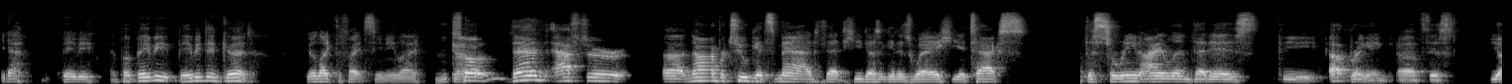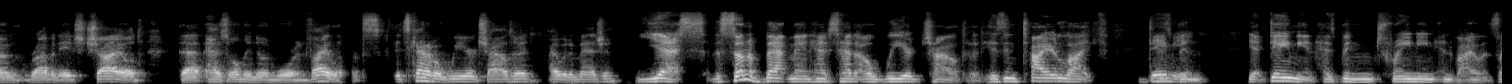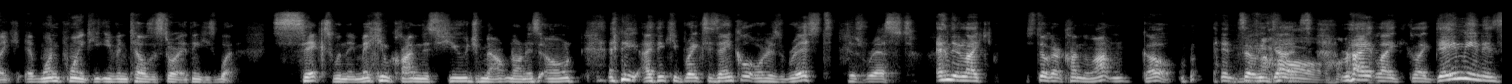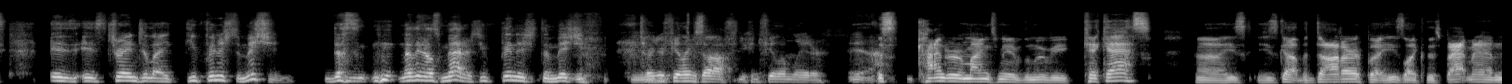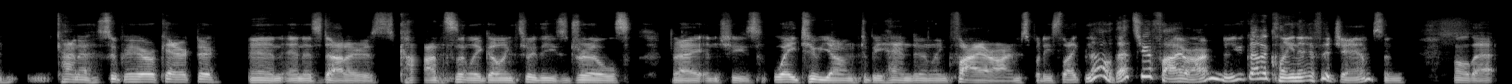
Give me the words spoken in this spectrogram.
Yeah, baby. But baby, baby did good. You'll like the fight scene, Eli. Okay. So then after uh, number two gets mad that he doesn't get his way, he attacks the serene island that is the upbringing of this young Robin aged child that has only known war and violence. It's kind of a weird childhood, I would imagine. Yes, the son of Batman has had a weird childhood. His entire life Damian. been- yeah, Damian has been training in violence. Like at one point, he even tells a story. I think he's what six when they make him climb this huge mountain on his own, and he I think he breaks his ankle or his wrist, his wrist. and they're like, "You still got to climb the mountain, go," and so he does. Oh. Right, like like Damian is is is trying to like you finish the mission. Doesn't nothing else matters. You finish the mission. Turn your feelings off. You can feel them later. Yeah. This kind of reminds me of the movie Kick Ass. Uh, he's he's got the daughter, but he's like this Batman kind of superhero character, and and his daughter is constantly going through these drills, right? And she's way too young to be handling firearms, but he's like, "No, that's your firearm. You got to clean it if it jams and all that."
